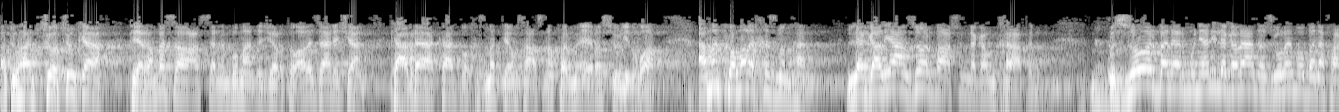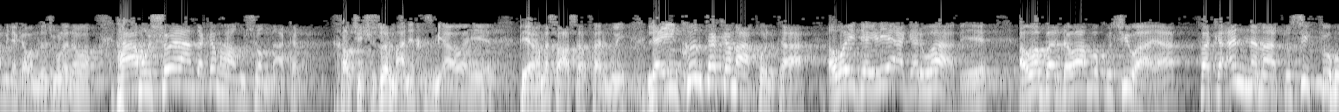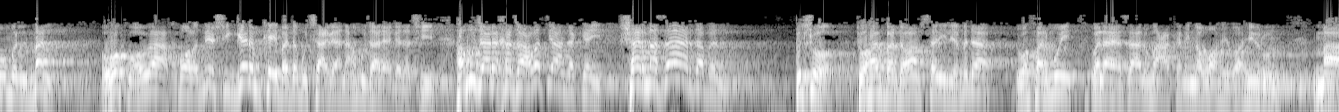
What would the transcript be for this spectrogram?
ئەتو هەر بچۆ چونکە پێغەمبەر صلی الله علیه وسلم بۆمان دەگێڕێتەوە ئەڵێ جارێکیان کابرا کات بۆ خزمەت پێغەمبەر صلی الله علیه وسلم فەرمووی ئەی ڕەسولی خوا ئەمن کۆمەڵە خزمم هەن لەگەڵیان زۆر باشن لەگەڵم خراپن زۆر بە نەرمونیانی لەگەڵیان دەجوڵێم و بە نەفامی لەگەڵم دەجوڵێنەوە هاموشۆیان دەکەم هاموشۆم ناکەن خەڵکێکی زۆر مانێ خزمی ئاوا هەیە پێغەمبەر صلی الله علیه وسلم فەرمووی لئن كنت كما قلت ئەوەی دەیلێ ئەگەر وا بێ ئەوە بەردەوام وەکو چی وایە فکأنما تسفهم المل وەکو ئەوە خۆڵەمێشی گەرم کەی بەدەم و چاویانە هەموو جارێ ئەگە دەچی هەموو جارێ خەجاڵەتیان دەکەی شەرمەزار دەبن بچۆ تۆ هەر بەردەوام سەری لێ بدە و فەرمووی ولا يزال معك من الله ظهير ما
